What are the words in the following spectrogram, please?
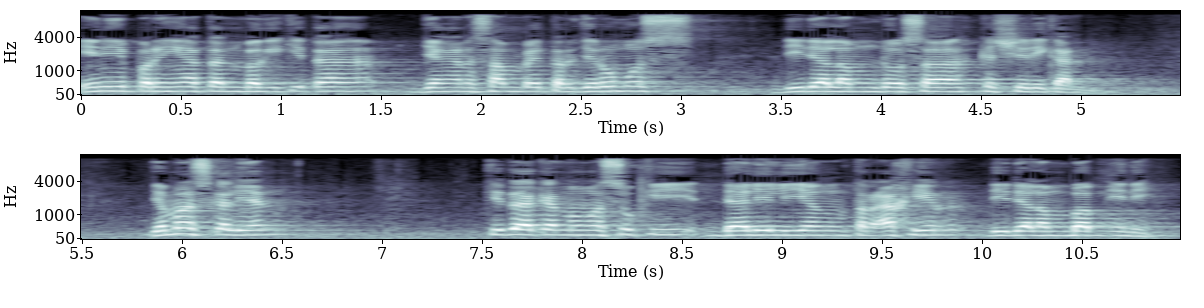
Ini peringatan bagi kita jangan sampai terjerumus di dalam dosa kesyirikan. Jemaah sekalian, kita akan memasuki dalil yang terakhir di dalam bab ini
